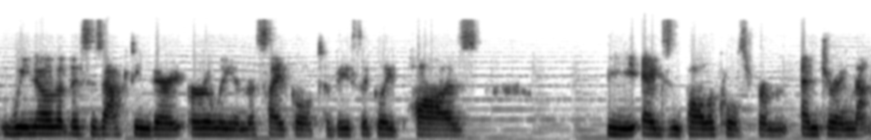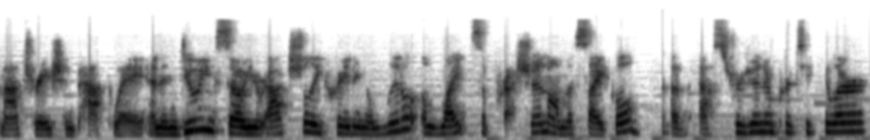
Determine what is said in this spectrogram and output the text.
we know that this is acting very early in the cycle to basically pause the eggs and follicles from entering that maturation pathway. And in doing so, you're actually creating a little a light suppression on the cycle of estrogen in particular.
